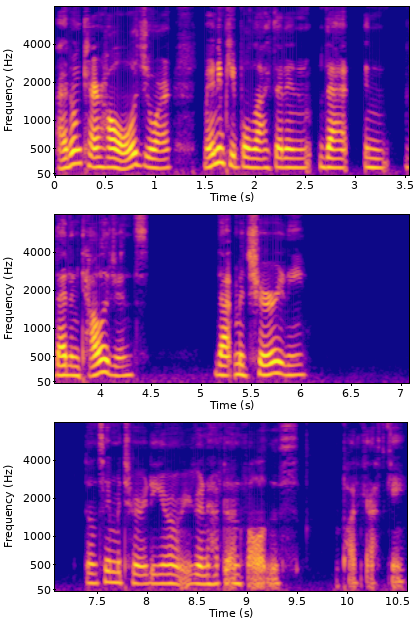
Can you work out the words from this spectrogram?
I don't care how old you are. Many people lack that in that in that intelligence, that maturity. Don't say maturity or you're going to have to unfollow this podcast, okay?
